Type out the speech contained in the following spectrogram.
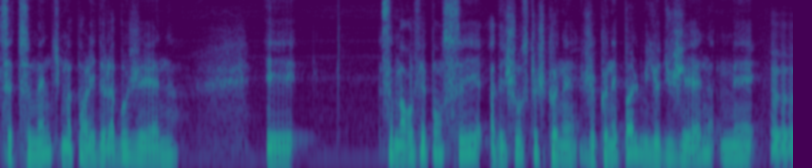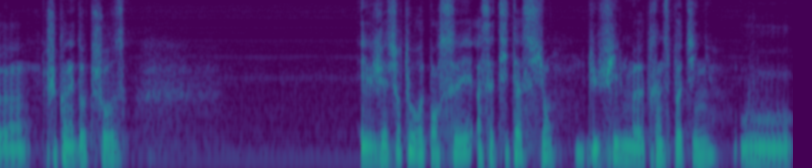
Cette semaine, tu m'as parlé de l'abogéenne et ça m'a refait penser à des choses que je connais. Je connais pas le milieu du GN, mais euh, je connais d'autres choses. Et j'ai surtout repensé à cette citation du film Trainspotting, où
